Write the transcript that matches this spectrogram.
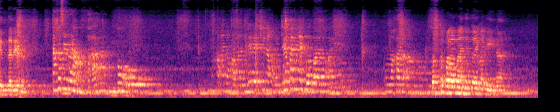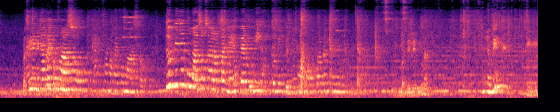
Maganda rin. ah. Ah, kasi rampa. Mm. Oo. Nakaano ka na, diretso na kami. Diyan kami nagbaba ng ano. Nung nakaraang... Sakto pa lang nandiyan tayo kanina. Kasi Ayun, diyan kayo pumasok. Kahit saan ba kayo pumasok? Doon din yung pumasok sa harapan yun, pero umikot kami doon. Oo, parang ganun. madilim na. Ang lamig. Mm.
